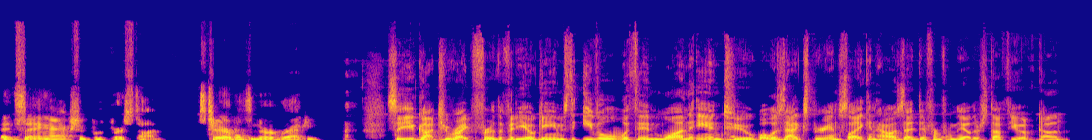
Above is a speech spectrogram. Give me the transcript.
and saying action for the first time. It's terrible. It's nerve-wracking so you got to write for the video games, The Evil Within 1 and 2. What was that experience like and how is that different from the other stuff you have done?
